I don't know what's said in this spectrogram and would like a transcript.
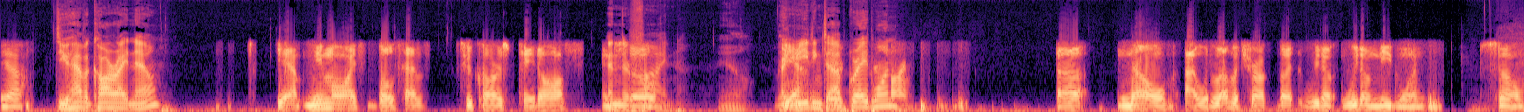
yeah do you have a car right now? yeah me and my wife both have two cars paid off and, And they're so, fine. Yeah. Are you needing to upgrade one? uh no I would love a truck but we don't we don't need one so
